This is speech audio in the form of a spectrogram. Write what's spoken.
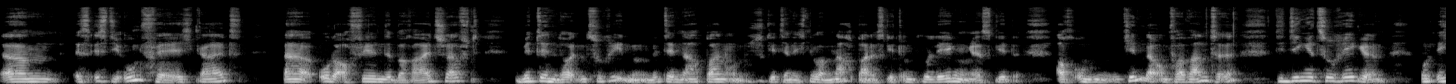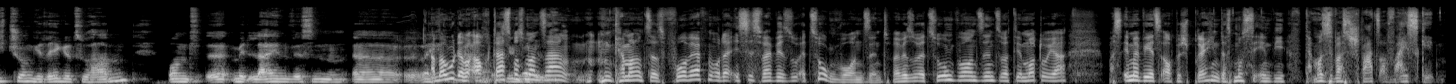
ähm, es ist die Unfähigkeit äh, oder auch fehlende Bereitschaft, mit den Leuten zu reden, mit den Nachbarn. Und es geht ja nicht nur um Nachbarn, es geht um Kollegen, es geht auch um Kinder, um Verwandte, die Dinge zu regeln und nicht schon geregelt zu haben und äh, mit Laienwissen. Äh, aber gut, aber auch das muss man sagen. Kann man uns das vorwerfen oder ist es, weil wir so erzogen worden sind? Weil wir so erzogen worden sind, so nach dem Motto, ja, was immer wir jetzt auch besprechen, das muss irgendwie, da muss es was schwarz auf weiß geben.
